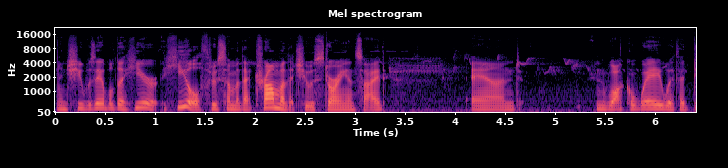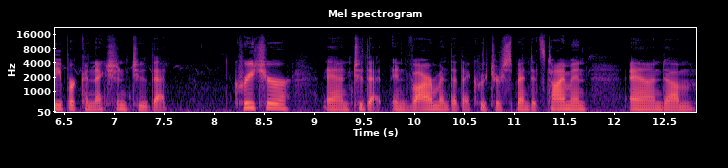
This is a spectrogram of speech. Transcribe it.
and she was able to hear heal through some of that trauma that she was storing inside, and and walk away with a deeper connection to that creature and to that environment that that creature spent its time in, and um,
